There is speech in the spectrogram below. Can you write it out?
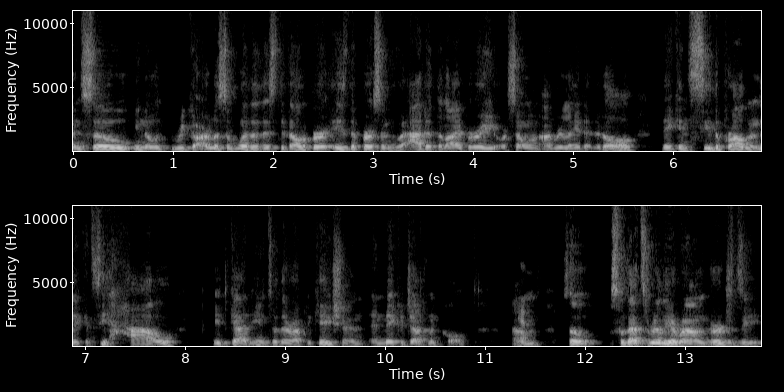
And so, you know, regardless of whether this developer is the person who added the library or someone unrelated at all, they can see the problem, they can see how it got into their application and make a judgment call. Um, yeah. So, so that's really around urgency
